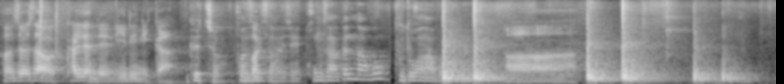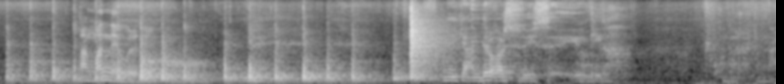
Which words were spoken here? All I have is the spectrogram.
건설사와 관련된 일이니까, 그렇죠. 돈 건설사가 이제 공사가 끝나고 부도가 나버리면 아, 딱 맞네요, 그래도. 네. 근데 이게 안 들어갈 수도 있어요. 여기가 코너를 좀 날.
